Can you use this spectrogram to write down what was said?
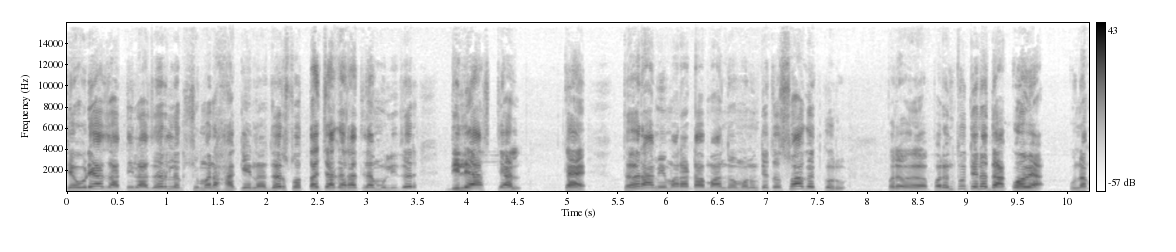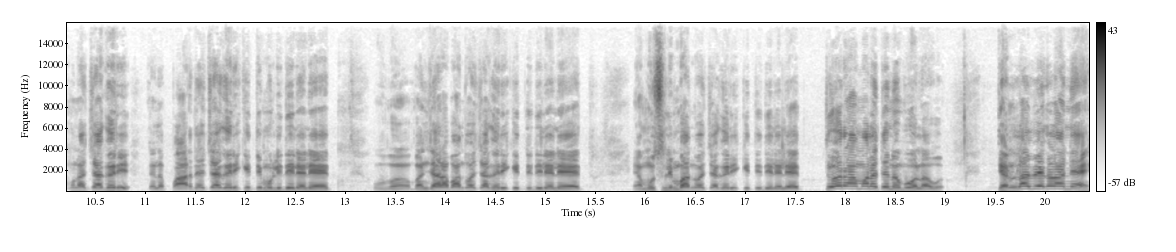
तेवढ्या जातीला जर लक्ष्मण हाकेनं जर स्वतःच्या घरातल्या मुली जर दिल्या असत्याल काय? तर आम्ही मराठा बांधव म्हणून त्याचं स्वागत करू. पर परंतु त्यानं दाखवाव्या. कुणाकुणाच्या घरी त्यानं पारद्याच्या घरी किती मुली दिलेल्या आहेत व- बंजारा बांधवाच्या घरी किती दिलेले आहेत या मुस्लिम बांधवाच्या घरी किती दिलेले आहेत तर आम्हाला त्यानं बोलावं. त्यांना वेगळा न्याय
